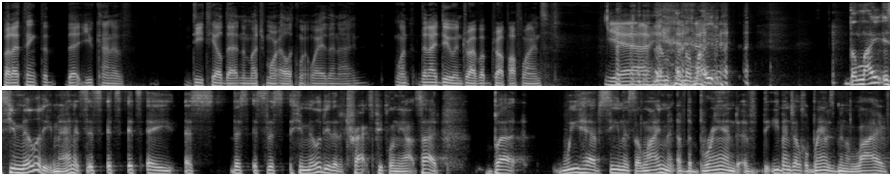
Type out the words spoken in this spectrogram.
but I think that that you kind of detailed that in a much more eloquent way than I when, than I do in drive up drop off lines. Yeah. and, and the light the light is humility man it's it's it's it's a, a s- this it's this humility that attracts people on the outside but we have seen this alignment of the brand of the evangelical brand has been alive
